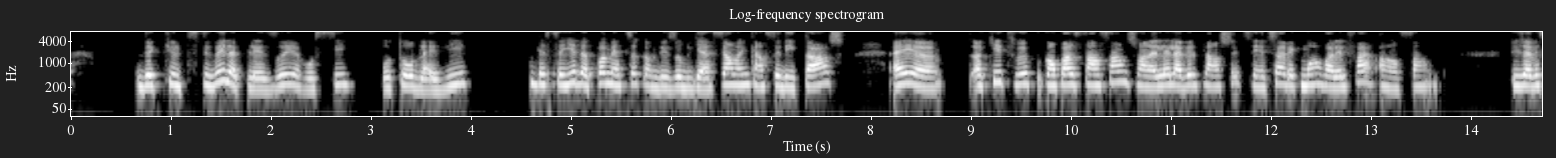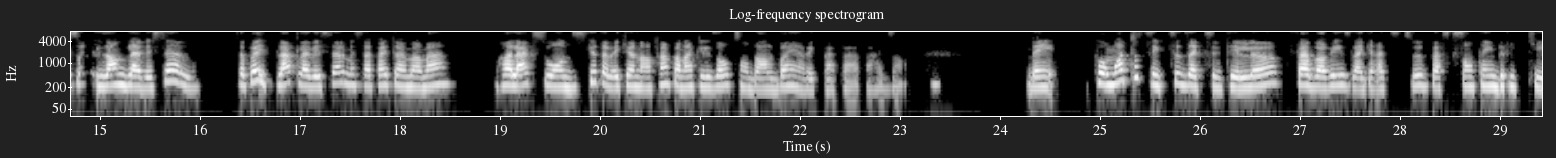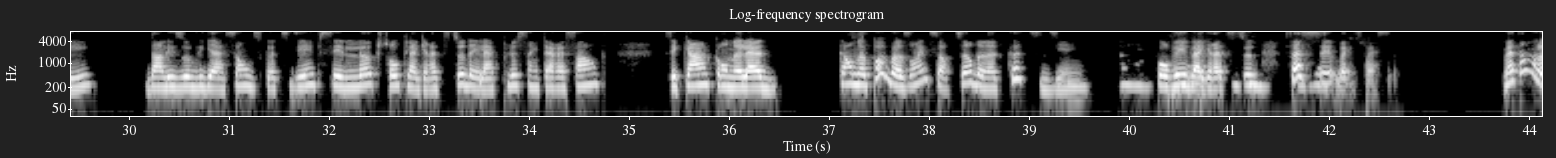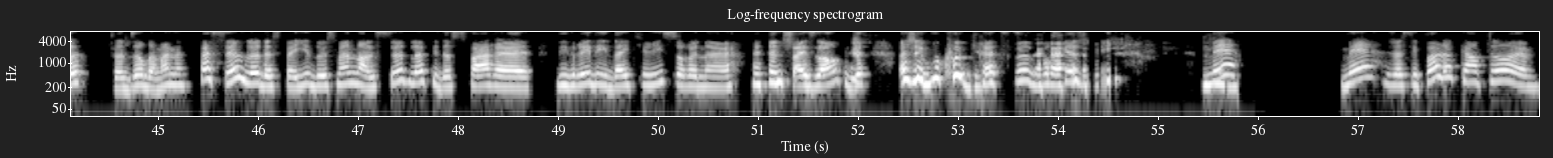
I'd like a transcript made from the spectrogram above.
De cultiver le plaisir aussi autour de la vie, d'essayer de ne pas mettre ça comme des obligations, même quand c'est des tâches. Hey, euh, OK, tu veux qu'on passe ensemble, je vais aller laver le plancher, tu viens-tu avec moi, on va aller le faire ensemble. Puis j'avais ça l'exemple de la vaisselle. Ça peut être plate, la vaisselle, mais ça peut être un moment relax où on discute avec un enfant pendant que les autres sont dans le bain avec papa, par exemple. Bien, pour moi, toutes ces petites activités-là favorisent la gratitude parce qu'ils sont imbriqués dans les obligations du quotidien. Puis c'est là que je trouve que la gratitude est la plus intéressante. C'est quand on a la quand on n'a pas besoin de sortir de notre quotidien pour vivre la gratitude. C'est facile, ben, c'est facile. Mettons, là, je vais le dire demain, facile là, de se payer deux semaines dans le sud, là, puis de se faire euh, livrer des daiquiris sur une, une chaise longue, puis de ah, j'ai beaucoup de gratitude pour ce que je vis. Mais, mais je ne sais pas, là, quand tu as, euh,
